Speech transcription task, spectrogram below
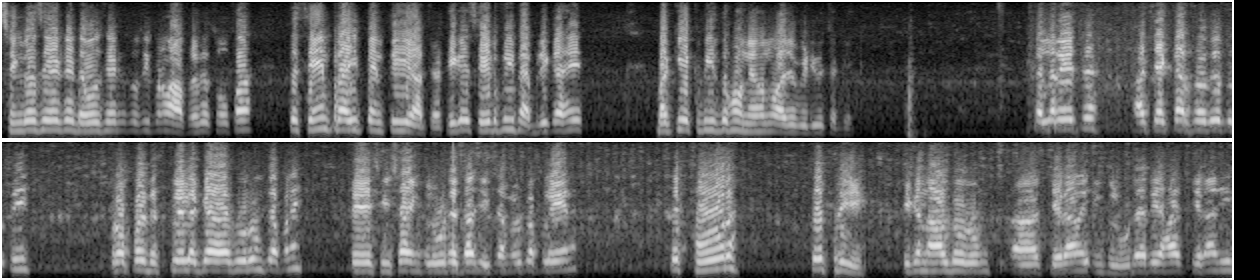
ਸਿੰਗਲ ਸੇਟ ਤੇ ਡਬਲ ਸੇਟ ਤੁਸੀਂ ਬਣਵਾ ਸਕਦੇ ਸੋਫਾ, ਤੇ ਸੇਮ ਪ੍ਰਾਈਸ 35000 ਚ ਠੀਕ ਹੈ ਸੇਟ ਫ੍ਰੀ ਫੈਬਰਿਕ ਆ ਇਹ। ਬਾਕੀ ਇੱਕ ਪੀਸ ਦਿਖਾਉਨੇ ਤੁਹਾਨੂੰ ਆਜੋ ਵੀਡੀਓ ਚ ਅੱਗੇ। ਕਲਰ ਇਹ ਚ ਆ ਚੈੱਕ ਕਰ ਸਕਦੇ ਹੋ ਤੁਸੀਂ। ਪ੍ਰੋਪਰ ਡਿਸਪਲੇ ਲੱਗਿਆ ਹੋਇਆ ਸ਼ੋਰੂਮ 'ਚ ਆਪਣੇ, ਤੇ ਸ਼ੀਸ਼ਾ ਇਨਕਲੂਡ ਇਹਦਾ ਸ਼ੀਸ਼ਾ ਮਿਲੂਗਾ ਪਲੇਨ ਤੇ 4 ਤੇ 3 ਠੀਕ ਹੈ, ਨਾਲ ਦੋ ਰੂਮ ਚੇਅਰਾਂ ਇਨਕਲੂਡ ਹੈ ਤੇ ਆਹ ਚੇਅਰਾਂ ਜੀ।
